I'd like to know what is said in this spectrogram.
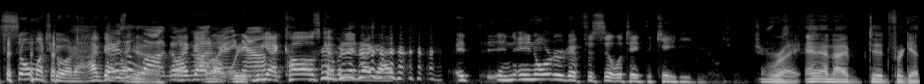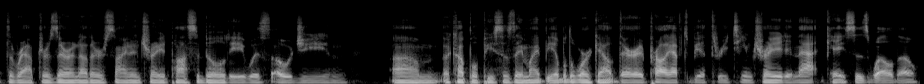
So much going on. I've got There's like, a lot going I've got on like- right we- now. we got calls coming in. I got it in in order to facilitate the KD deal. Is what I'm trying to say. right. And and I did forget the Raptors. They're another sign and trade possibility with OG and um, a couple of pieces they might be able to work out there. It'd probably have to be a three team trade in that case as well, though.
